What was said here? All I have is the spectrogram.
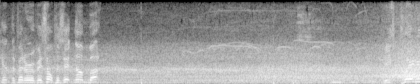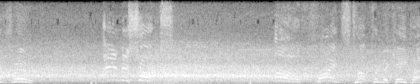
Get the better of his opposite number. He's played him through. And the shot! Oh, fine stop from the keeper.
